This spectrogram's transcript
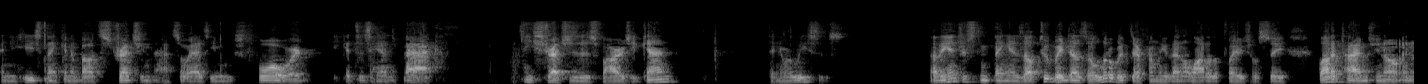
And he's thinking about stretching that. So as he moves forward, he gets his hands back. He stretches as far as he can, then he releases. Now, the interesting thing is Altuve does a little bit differently than a lot of the players you'll see. A lot of times, you know, in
